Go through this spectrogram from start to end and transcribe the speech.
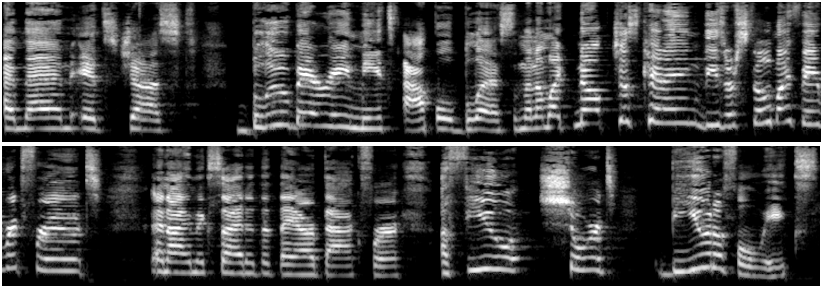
and then it's just blueberry meets apple bliss. And then I'm like, nope, just kidding. These are still my favorite fruit. And I'm excited that they are back for a few short, beautiful weeks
